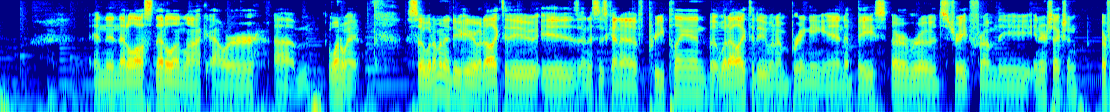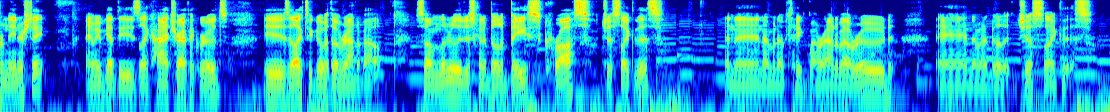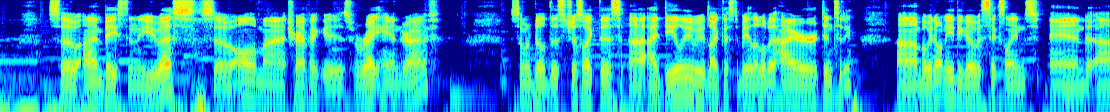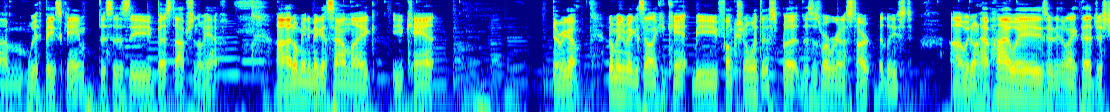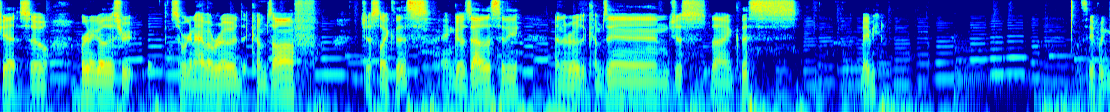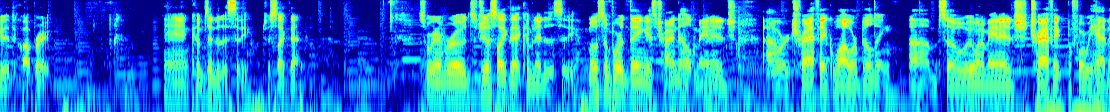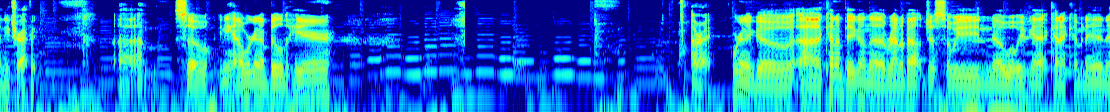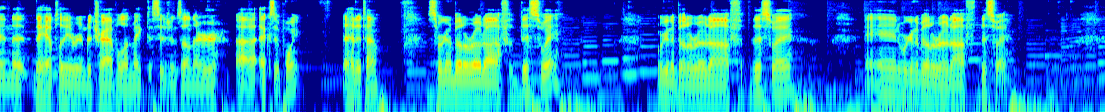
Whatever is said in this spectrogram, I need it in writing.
and then that'll also that'll unlock our um, one way. So what I'm going to do here, what I like to do is, and this is kind of pre-planned, but what I like to do when I'm bringing in a base or a road straight from the intersection or from the interstate and we've got these like high traffic roads is I like to go with a roundabout. So I'm literally just going to build a base cross just like this. And then I'm going to take my roundabout road and I'm going to build it just like this. So I'm based in the US, so all of my traffic is right hand drive. So I'm going to build this just like this. Uh, ideally, we would like this to be a little bit higher density. Um, but we don't need to go with six lanes and um, with base game. This is the best option that we have. Uh, I don't mean to make it sound like you can't. There we go. I don't mean to make it sound like you can't be functional with this, but this is where we're going to start at least. Uh, we don't have highways or anything like that just yet, so we're going to go this route. So we're going to have a road that comes off just like this and goes out of the city, and the road that comes in just like this, maybe. See if we can get it to cooperate. And comes into the city, just like that. So we're gonna have roads just like that coming into the city. Most important thing is trying to help manage our traffic while we're building. Um, so we want to manage traffic before we have any traffic. Um, so anyhow, we're gonna build here. All right, we're gonna go uh, kind of big on the roundabout just so we know what we've got kind of coming in and that they have plenty of room to travel and make decisions on their uh, exit point ahead of time. So we're gonna build a road off this way we're going to build a road off this way, and we're going to build a road off this way.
